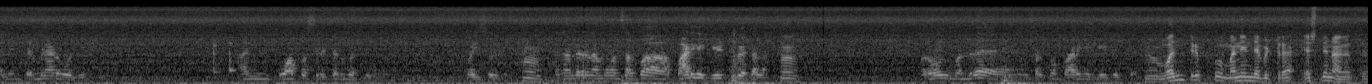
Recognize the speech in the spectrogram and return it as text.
ಅಲ್ಲಿಂದ ತಮಿಳ್ನಾಡಿಗೆ ಹೋಗಿ ಅಲ್ಲಿ ವಾಪಸ್ ರಿಟರ್ನ್ ಬರ್ತೀವಿ ನಾವು ಮೈಸೂರಿಗೆ. ಯಾಕಂದ್ರೆ ಯಾಕಂದರೆ ನಮಗೊಂದು ಸ್ವಲ್ಪ ಬಾಡಿಗೆ ಗೀಟ್ ಬೇಕಲ್ಲ. ರೌಂಡ್ ಬಂದರೆ ಸ್ವಲ್ಪ ಬಾಡಿಗೆ ಗೀಟುತ್ತೆ ಒಂದು ಟ್ರಿಪ್ ಮನೆಯಿಂದ ಬಿಟ್ಟರೆ ಎಷ್ಟು ದಿನ ಆಗುತ್ತೆ?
